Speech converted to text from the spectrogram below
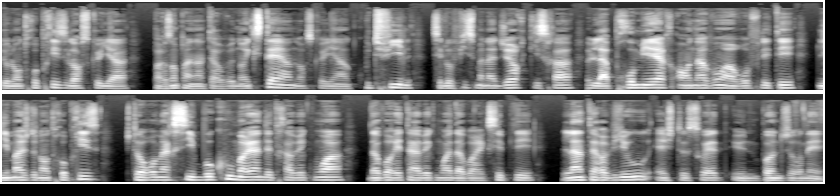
de l'entreprise lorsqu'il y a par exemple un intervenant externe, lorsqu'il y a un coup de fil, c'est l'office manager qui sera la première en avant à refléter l'image de l'entreprise. Je te remercie beaucoup, Marianne, d'être avec moi, d'avoir été avec moi, d'avoir accepté l'interview et je te souhaite une bonne journée.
